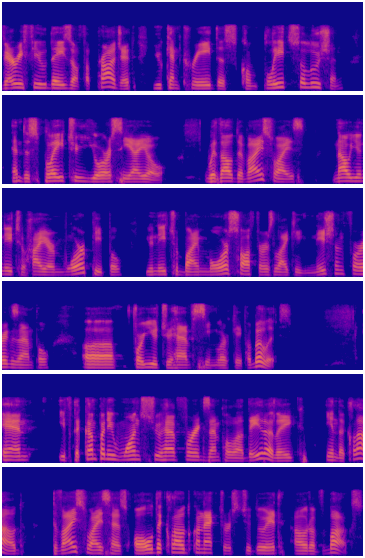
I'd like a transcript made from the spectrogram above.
very few days of a project, you can create this complete solution and display to your CIO. Without DeviceWise, now you need to hire more people. You need to buy more softwares like Ignition, for example, uh, for you to have similar capabilities. And if the company wants to have, for example, a data lake in the cloud, DeviceWise has all the cloud connectors to do it out of the box.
